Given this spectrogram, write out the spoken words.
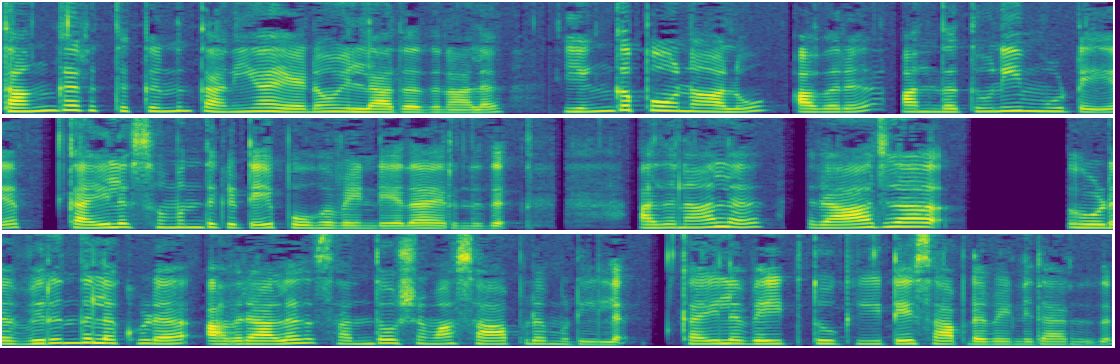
தங்கறதுக்குன்னு தனியா இடம் இல்லாததுனால எங்க போனாலும் அவரு அந்த துணி மூட்டையை கையில சுமந்துக்கிட்டே போக வேண்டியதாக இருந்தது. அதனால ஓட விருந்துல கூட அவரால் சந்தோஷமா சாப்பிட முடியல. கையில வெயிட் தூக்கிக்கிட்டே சாப்பிட வேண்டியதா இருந்தது.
